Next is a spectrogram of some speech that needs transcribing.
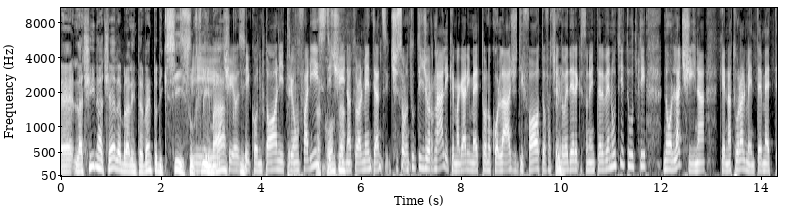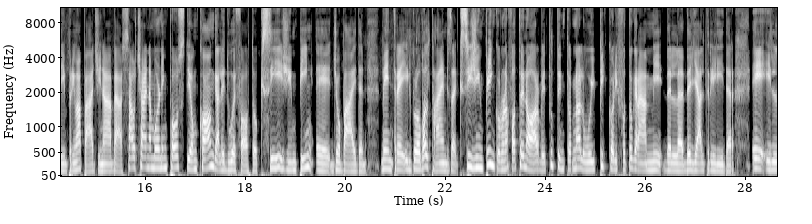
Eh, la Cina celebra l'intervento di Xi sul sì, clima? Ci, sì, con toni trionfalistici, Racconta. naturalmente, anzi ci sono tutti i giornali che magari mettono collage di foto facendo Sì. vedere che sono intervenuti tutti, non la Cina che naturalmente mette in prima pagina, beh, South China Morning Post di Hong Kong ha le due foto, Xi Jinping e Joe Biden, mentre il Global Times, Xi Jinping con una foto enorme, tutto intorno a lui, piccoli fotogrammi del- degli altri leader e il,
